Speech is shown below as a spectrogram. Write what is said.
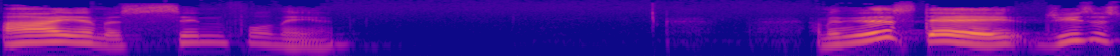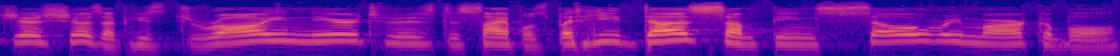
I am a sinful man. I mean, this day, Jesus just shows up. He's drawing near to his disciples, but he does something so remarkable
